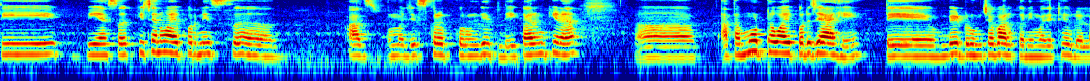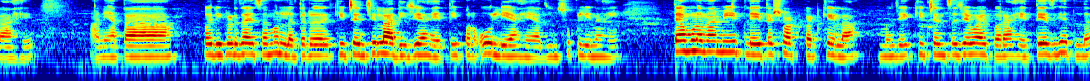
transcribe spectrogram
ती मी असं किचन वायपरनीच आज म्हणजे स्क्रब करून घेतली. कारण की ना आता मोठं वायपर जे आहे ते बेडरूमच्या बाल्कनीमध्ये ठेवलेलं आहे. आणि आता पलीकडे जायचं म्हणलं तर किचनची लादी जी आहे ती पण ओली आहे अजून सुकली नाही. त्यामुळं ना मी इथले इथं शॉर्टकट केला. म्हणजे किचनचं जे वायपर आहे तेच घेतलं.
